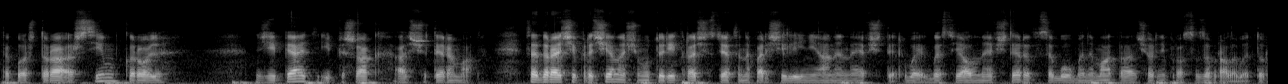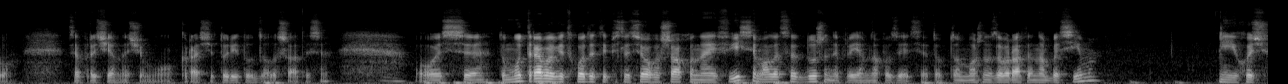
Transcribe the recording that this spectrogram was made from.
також тура H7, король G5 і пішак H4 мат. Це, до речі, причина, чому турі краще стояти на першій лінії, а не на F4. Бо якби стояло на F4, то це був би не мат, а чорні просто забрали би туру. Це причина, чому краще турі тут залишатися. Ось е, тому треба відходити після цього шаху на F8, але це дуже неприємна позиція. Тобто можна забрати на B7. І хоч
